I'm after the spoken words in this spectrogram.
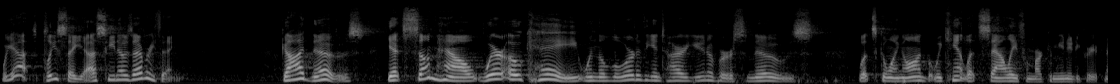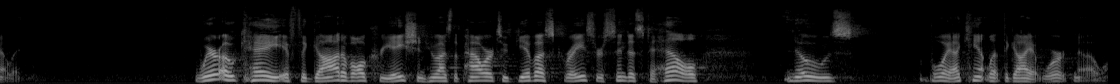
Well, yes, please say yes. He knows everything. God knows, yet somehow we're okay when the Lord of the entire universe knows what's going on, but we can't let Sally from our community group know it. We're okay if the God of all creation, who has the power to give us grace or send us to hell, knows, boy, I can't let the guy at work know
